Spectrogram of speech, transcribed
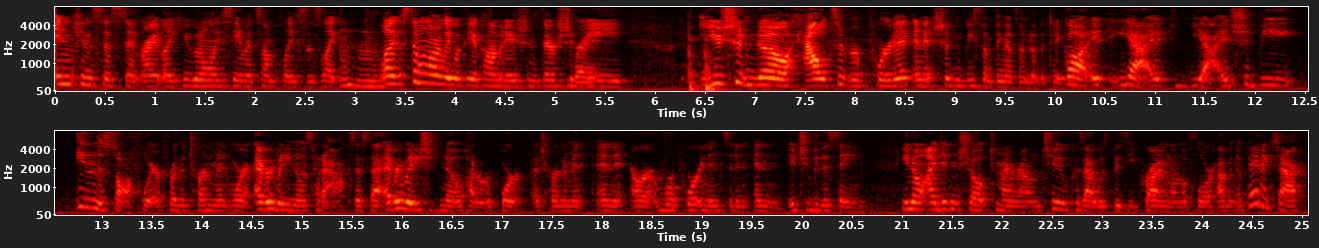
inconsistent, right? Like you can only see them at some places. Like mm-hmm. like similarly with the accommodations, there should right. be you should know how to report it, and it shouldn't be something that's under the table. God, it yeah, it yeah, it should be in the software for the tournament where everybody knows how to access that. Everybody should know how to report a tournament and it, or report an incident, and it should be the same. You know, I didn't show up to my round two because I was busy crying on the floor having a panic attack,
